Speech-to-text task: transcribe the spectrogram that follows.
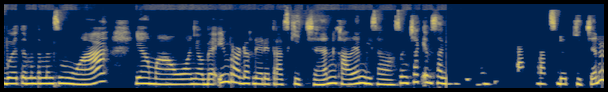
buat teman-teman semua yang mau nyobain produk dari Trans Kitchen, kalian bisa langsung cek Instagram trans.kitchen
